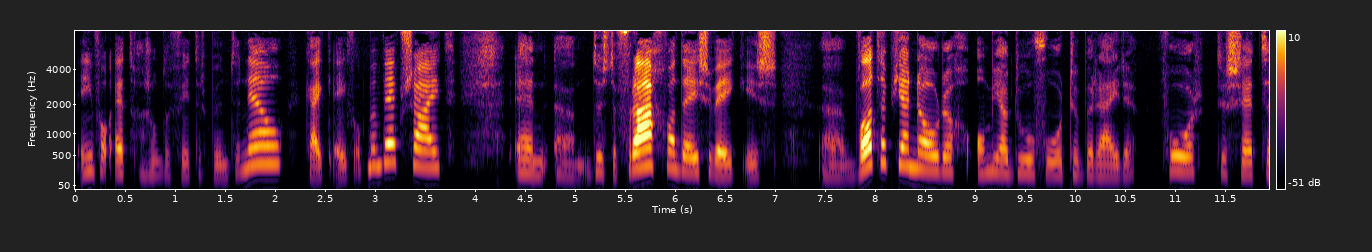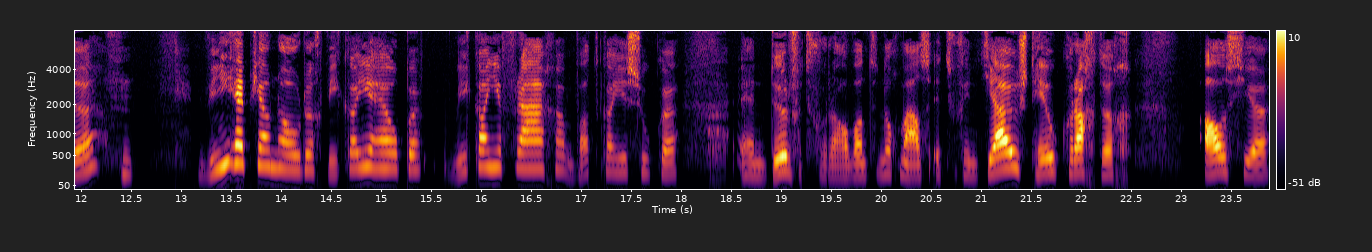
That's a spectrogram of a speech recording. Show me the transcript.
info.gezondefitter.nl Kijk even op mijn website. En um, dus de vraag van deze week is... Uh, wat heb jij nodig om jouw doel voor te bereiden, voor te zetten? Wie heb jou nodig? Wie kan je helpen? Wie kan je vragen? Wat kan je zoeken? En durf het vooral. Want nogmaals, ik vind juist heel krachtig als je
